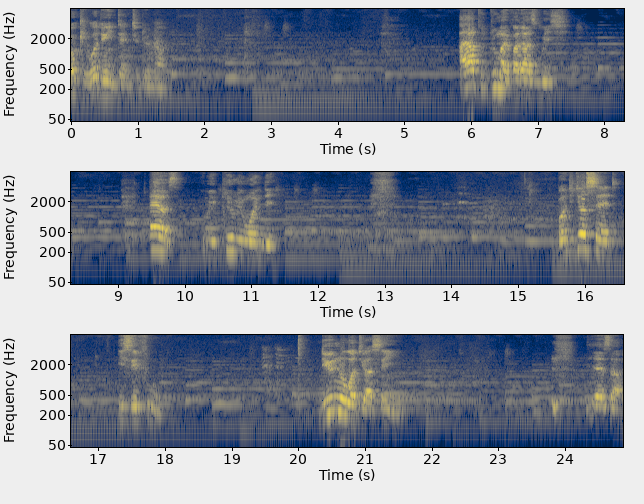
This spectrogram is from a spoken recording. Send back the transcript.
Okay, what do you intend to do now? I have to do my father's wish. Else, he will kill me one day. But you just said he's a fool. Do you know what you are saying? Yes, sir.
